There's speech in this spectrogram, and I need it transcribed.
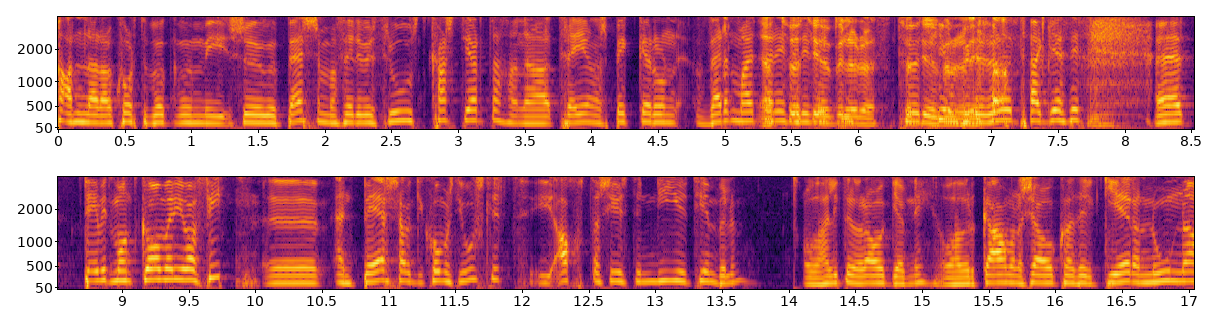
annar af kortuböggum í sögu Bers sem að fyrir við 3000 kastjarta þannig að treyjan hans byggjar hún verðmættari Já, tvö fyrir tímabil í vikið. röð, Tvö tvö tímabil í tímabil í röð. röð, takk ég eftir. Uh, David Montgomery var fín uh, en Bers hafa ekki komist í úslit í 8 síðustu nýju tímabilum. Og það lítur að vera ágefni og það verður gaman að sjá hvað þeir gera núna.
